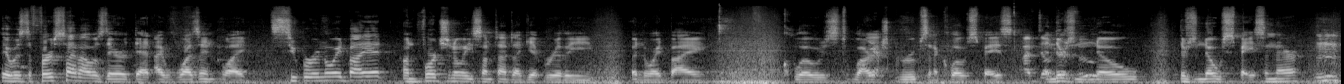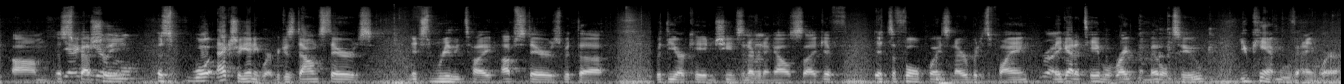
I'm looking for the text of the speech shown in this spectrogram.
it was the first time I was there that I wasn't like super annoyed by it. Unfortunately, sometimes I get really annoyed by closed large Yeah. groups in a closed space I've done and there's no there's no space in there um, get a especially little- es- well actually anywhere because downstairs it's really tight upstairs with the with the arcade machines and everything else like if it's a full place and everybody's playing they got a table right in the middle too you can't move anywhere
